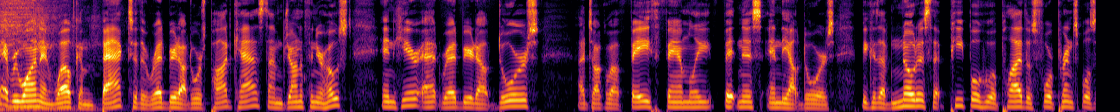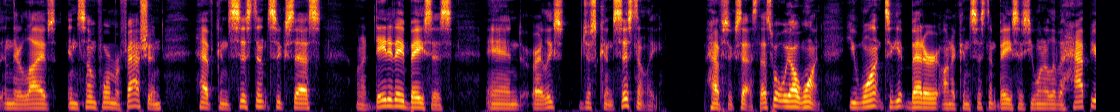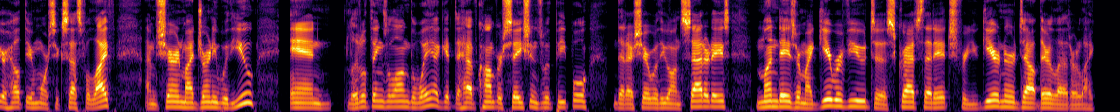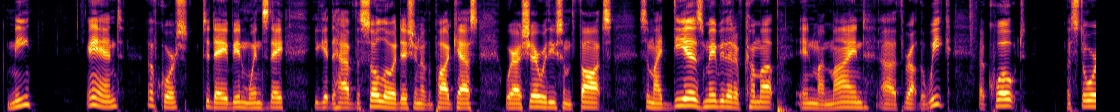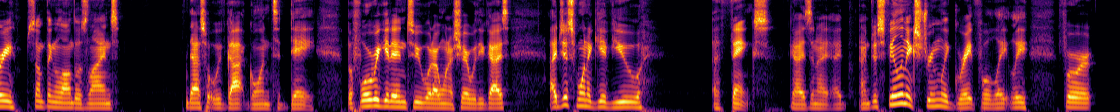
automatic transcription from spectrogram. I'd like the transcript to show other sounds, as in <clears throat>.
Hey everyone, and welcome back to the Redbeard Outdoors podcast. I'm Jonathan, your host, and here at Redbeard Outdoors, I talk about faith, family, fitness, and the outdoors because I've noticed that people who apply those four principles in their lives in some form or fashion have consistent success on a day to day basis, and or at least just consistently have success. That's what we all want. You want to get better on a consistent basis. You want to live a happier, healthier, more successful life. I'm sharing my journey with you and little things along the way. I get to have conversations with people that I share with you on Saturdays. Mondays are my gear review to scratch that itch for you gear nerds out there that are like me. And of course, today being Wednesday, you get to have the solo edition of the podcast where I share with you some thoughts some ideas maybe that have come up in my mind uh, throughout the week, a quote, a story, something along those lines. That's what we've got going today. Before we get into what I want to share with you guys, I just want to give you a thanks, guys. And I, I, am just feeling extremely grateful lately for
